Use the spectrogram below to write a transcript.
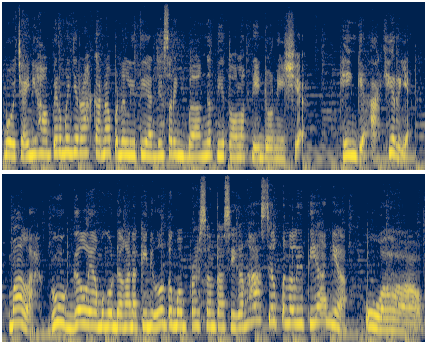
bocah ini hampir menyerah karena penelitiannya sering banget ditolak di Indonesia. Hingga akhirnya, malah Google yang mengundang anak ini untuk mempresentasikan hasil penelitiannya. Wow,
